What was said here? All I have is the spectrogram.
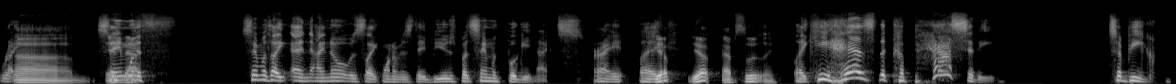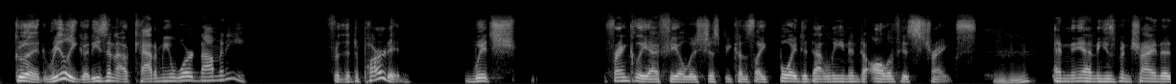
Right. Um, Same with same with like, and I know it was like one of his debuts, but same with Boogie Nights, right? Like Yep. Yep. Absolutely. Like he has the capacity to be good, really good. He's an Academy Award nominee for The Departed, which frankly I feel was just because like boy did that lean into all of his strengths. Mhm. And and he's been trying to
